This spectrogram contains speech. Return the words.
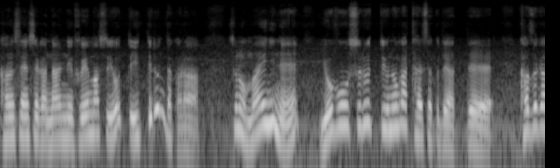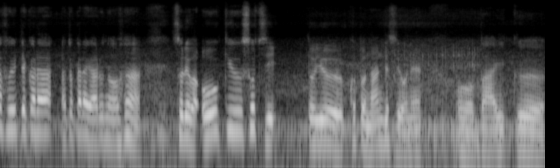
感染者が何人増えますよって言ってるんだから、その前にね、予防するっていうのが対策であって、風が吹いてから、後からやるのは、それは応急措置ということなんですよね。おバイク、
